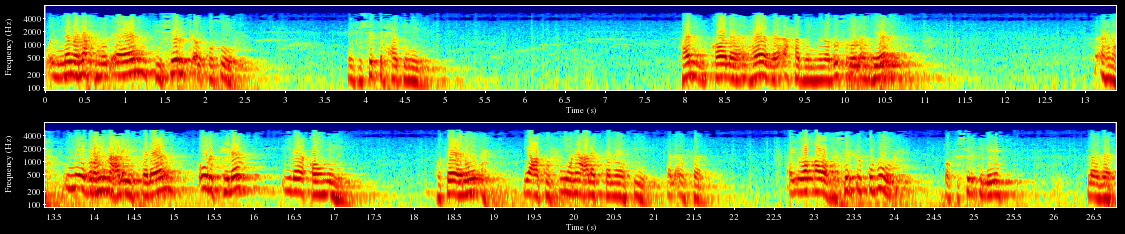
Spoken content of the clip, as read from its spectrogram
وإنما نحن الآن في شرك القصور أي في شرك الحاكمية هل قال هذا أحد من الرسل والأنبياء؟ نعم. إن إبراهيم عليه السلام أرسل إلى قومه وكانوا يعكفون على التماثيل الأوثان. أي وقعوا في شرك القبور وفي شرك العبادة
